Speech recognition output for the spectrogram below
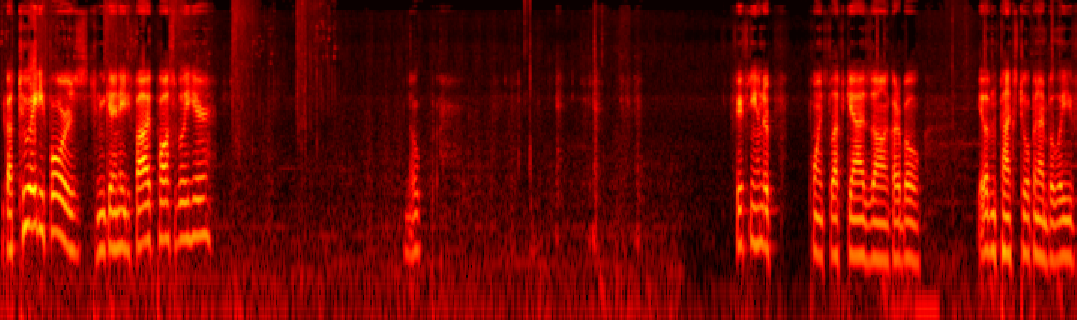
We got two 84s. Can we get an 85 possibly here? Nope. 1500 points left, guys. Uh, got about 11 packs to open, I believe.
